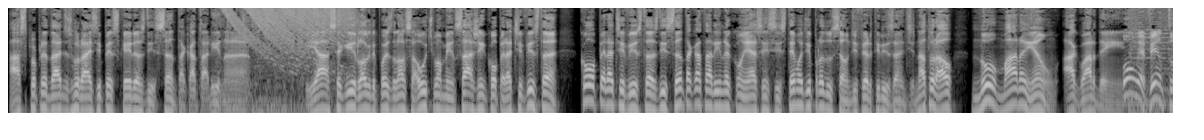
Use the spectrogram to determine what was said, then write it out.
às propriedades rurais e pesqueiras de Santa Catarina. E a seguir, logo depois da nossa última mensagem cooperativista, Cooperativistas de Santa Catarina conhecem sistema de produção de fertilizante natural no Maranhão. Aguardem. Um evento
